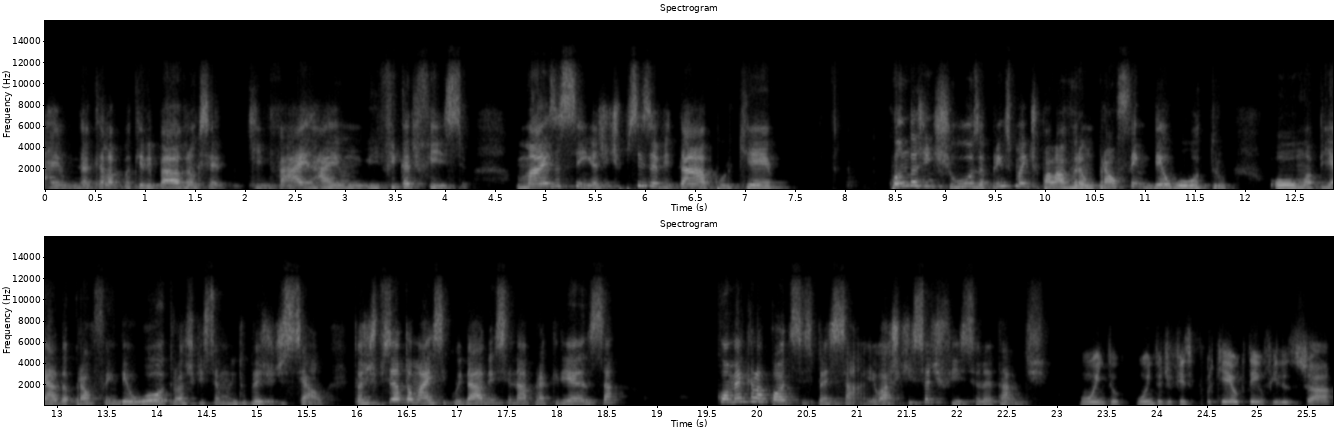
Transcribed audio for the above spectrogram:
Ai, aquela, aquele palavrão que, você, que vai, ai, um, e fica difícil. Mas, assim, a gente precisa evitar porque quando a gente usa, principalmente palavrão, para ofender o outro, ou uma piada para ofender o outro, eu acho que isso é muito prejudicial. Então, a gente precisa tomar esse cuidado e ensinar para a criança como é que ela pode se expressar. Eu acho que isso é difícil, né, Tati? Muito, muito difícil, porque eu que tenho filhos já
